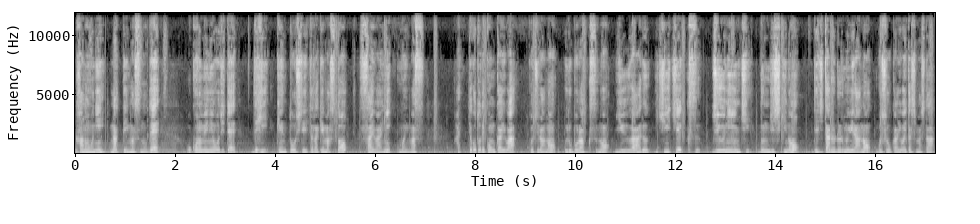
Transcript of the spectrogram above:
可能になっていますので、お好みに応じてぜひ検討していただけますと幸いに思います。はい。ってことで今回はこちらのウルボラックスの UR11X12 インチ分離式のデジタルルームミラーのご紹介をいたしました。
